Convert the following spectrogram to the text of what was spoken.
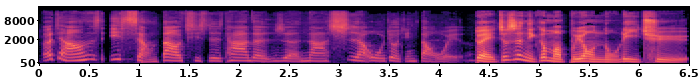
而且好像是一想到，其实他的人啊、事啊、物就已经到位了。对，就是你根本不用努力去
